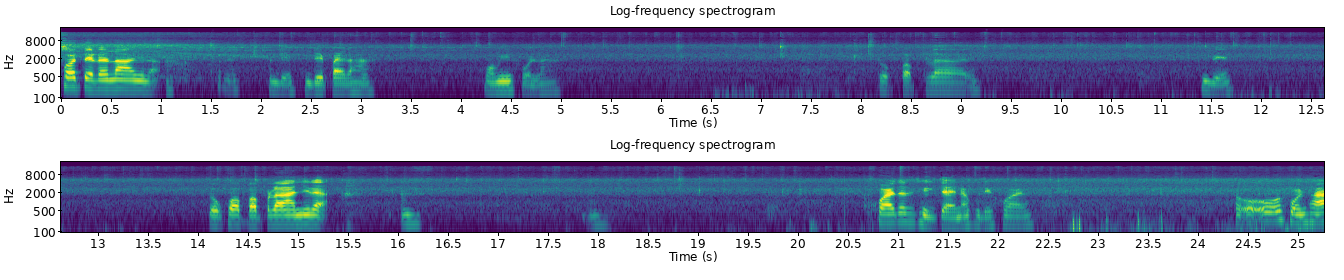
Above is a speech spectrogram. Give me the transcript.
พอแต่ละลายละเดี๋ยวเดี๋ยวไปล้วฮะบ่มีฝนละฮะตัวปรับลายเดี๋ยว ตัวพอปรับลานี่แหละควายต้องถึงใจนะผู้เดควาย โอ้โอ้ฝนพระ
